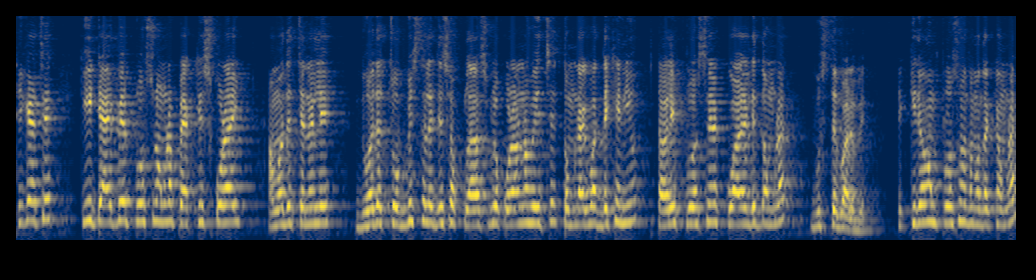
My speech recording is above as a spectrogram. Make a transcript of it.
ঠিক আছে? কী টাইপের প্রশ্ন আমরা প্র্যাকটিস করাই? আমাদের চ্যানেলে দু হাজার চব্বিশ সালে যেসব ক্লাসগুলো করানো হয়েছে, তোমরা একবার দেখে নিও, তাহলে প্রশ্নের কোয়ালিটি তোমরা বুঝতে পারবে যে কীরকম প্রশ্ন তোমাদেরকে আমরা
